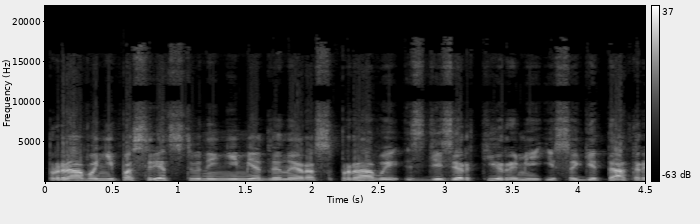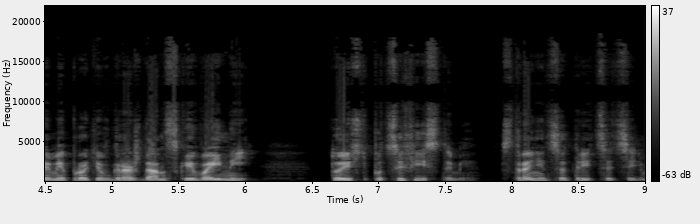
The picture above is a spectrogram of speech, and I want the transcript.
право непосредственной немедленной расправы с дезертирами и с агитаторами против гражданской войны, то есть пацифистами. Страница 37.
